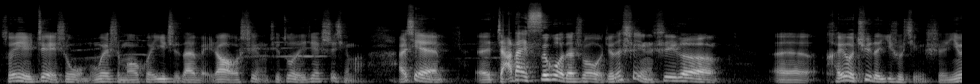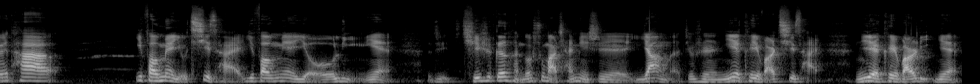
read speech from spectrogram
所以这也是我们为什么会一直在围绕摄影去做的一件事情嘛。而且，呃，夹带私货的说，我觉得摄影是一个，呃，很有趣的艺术形式，因为它一方面有器材，一方面有理念。其实跟很多数码产品是一样的，就是你也可以玩器材，你也可以玩理念，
